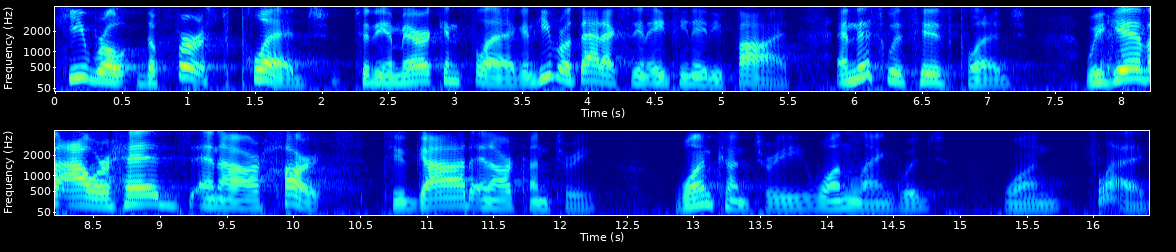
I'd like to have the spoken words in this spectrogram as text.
he wrote the first pledge to the American flag, and he wrote that actually in 1885. And this was his pledge We give our heads and our hearts to God and our country. One country, one language, one flag.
